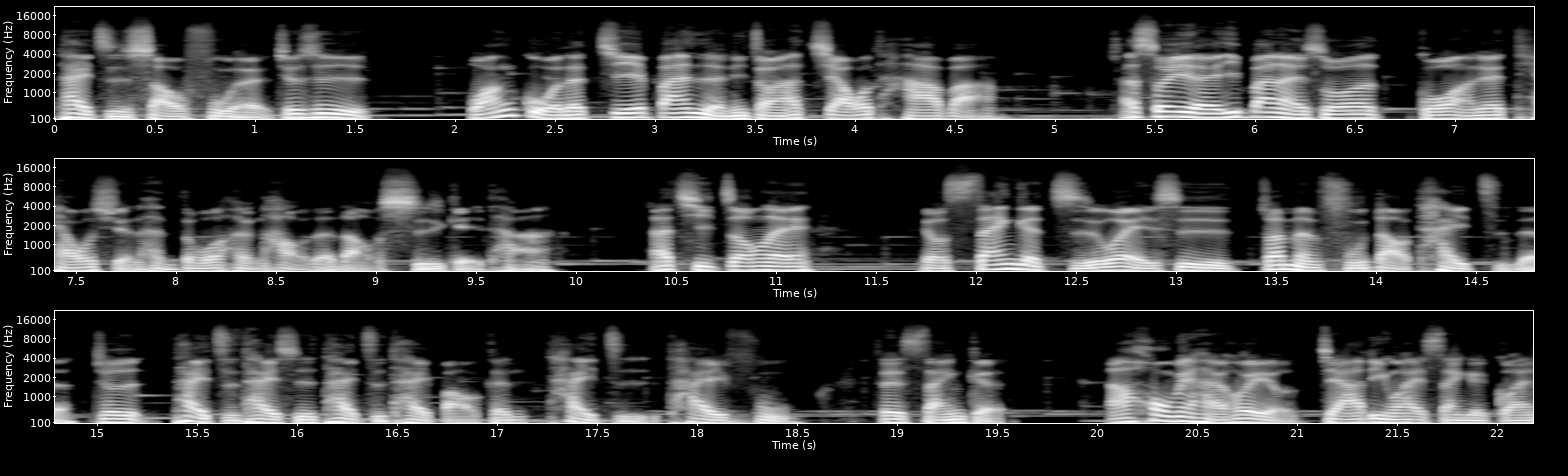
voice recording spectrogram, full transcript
太子少傅？哎，就是王国的接班人，你总要教他吧？啊，所以呢，一般来说，国王就会挑选很多很好的老师给他。那其中呢，有三个职位是专门辅导太子的，就是太子太师、太子太保跟太子太傅这三个。然后后面还会有加另外三个官：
